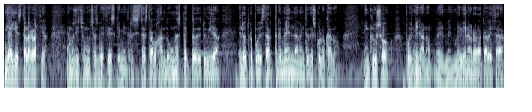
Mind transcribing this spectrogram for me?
Y ahí está la gracia. Hemos dicho muchas veces que mientras estés trabajando un aspecto de tu vida, el otro puede estar tremendamente descolocado. Incluso, pues mira, ¿no? Me, viene ahora a la cabeza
